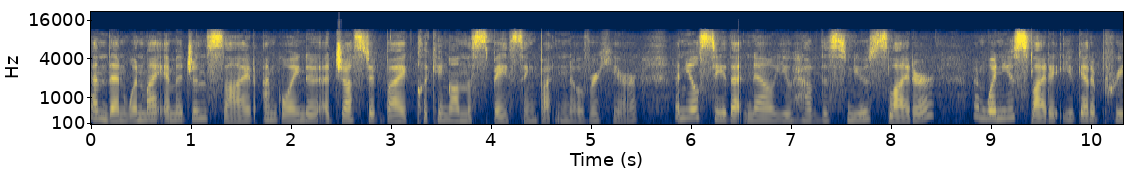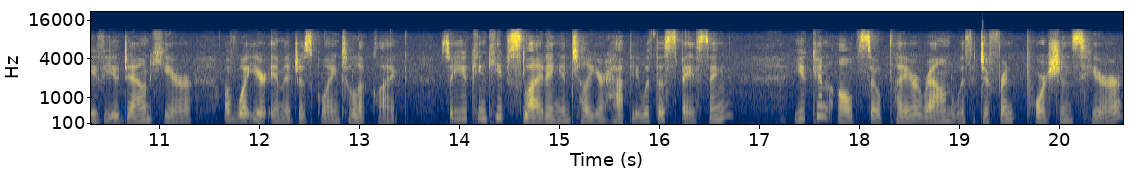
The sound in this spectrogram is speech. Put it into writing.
And then when my image is inside, I'm going to adjust it by clicking on the spacing button over here. And you'll see that now you have this new slider. And when you slide it, you get a preview down here of what your image is going to look like. So you can keep sliding until you're happy with the spacing. You can also play around with different portions here.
